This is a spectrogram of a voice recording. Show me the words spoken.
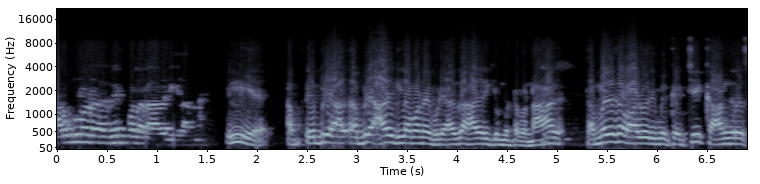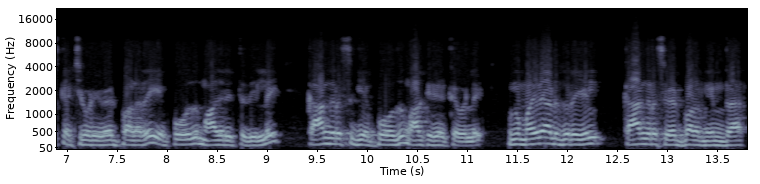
அவங்களோட வேட்பாளர் ஆதரிக்கலாமா. இல்லையே. எப்படி அப்படி ஆதரிக்கலாமா எப்படி? அதுதான் ஆதரிக்க மாட்டோம்? நான் தமிழக வாழ்வுரிமை கட்சி காங்கிரஸ் கட்சியினுடைய வேட்பாளரை எப்போதும் ஆதரித்ததில்லை. காங்கிரசுக்கு எப்போதும் வாக்கு கேட்கவில்லை. உங்க மயிலாடுதுறையில் காங்கிரஸ் வேட்பாளர் நின்றார்.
